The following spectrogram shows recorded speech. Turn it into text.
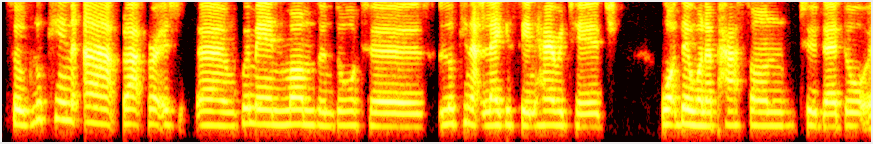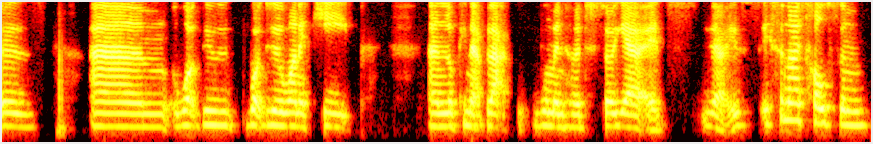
So looking at Black British um, women, moms and daughters, looking at legacy and heritage, what they want to pass on to their daughters, um, what do what do they want to keep, and looking at Black womanhood. So yeah, it's yeah, it's it's a nice wholesome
